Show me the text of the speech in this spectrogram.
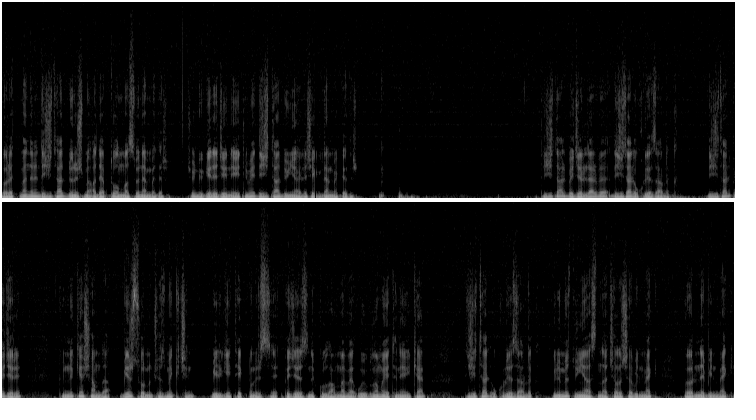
Öğretmenlerin dijital dönüşüme adapte olması önemlidir. Çünkü geleceğin eğitimi dijital dünya ile şekillenmektedir. Dijital beceriler ve dijital okuryazarlık. Dijital beceri, günlük yaşamda bir sorunu çözmek için bilgi teknolojisi becerisini kullanma ve uygulama yeteneği iken dijital okuryazarlık, günümüz dünyasında çalışabilmek, öğrenebilmek,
